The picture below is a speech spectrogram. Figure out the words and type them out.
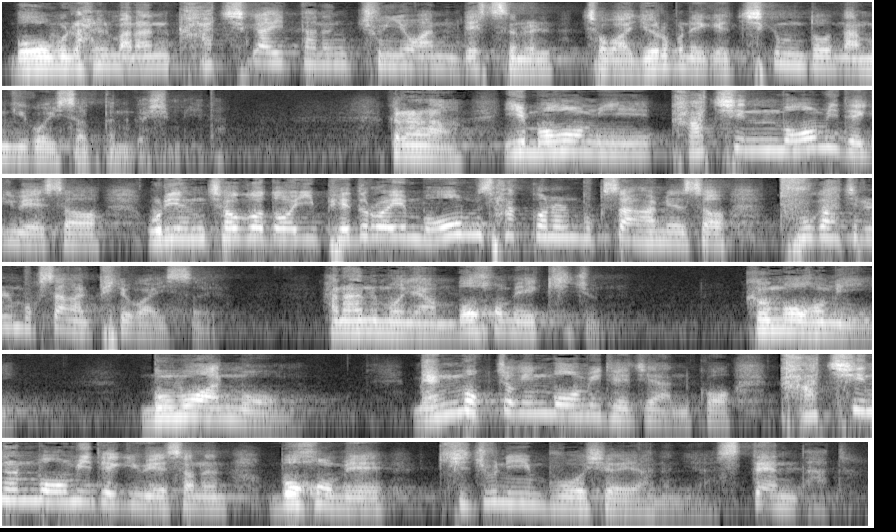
모험을 할 만한 가치가 있다는 중요한 레슨을 저와 여러분에게 지금도 남기고 있었던 것입니다. 그러나 이 모험이 가치 있는 모험이 되기 위해서 우리는 적어도 이 베드로의 모험 사건을 묵상하면서 두 가지를 묵상할 필요가 있어요. 하나는 뭐냐? 모험의 기준. 그 모험이 무모한 모험, 맹목적인 모험이 되지 않고 가치 있는 모험이 되기 위해서는 모험의 기준이 무엇이어야 하느냐? standard.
